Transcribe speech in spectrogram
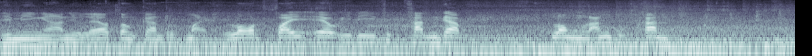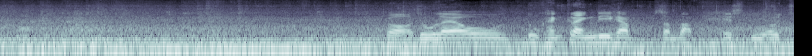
ที่มีงานอยู่แล้วต้องการรถใหม่ หลอดไฟ LED ทุกคันครับกล้องหลังทุกคันอะ ก็ดูแล้วดูแข็งแกร่งดีครับสำหรับ SDLG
